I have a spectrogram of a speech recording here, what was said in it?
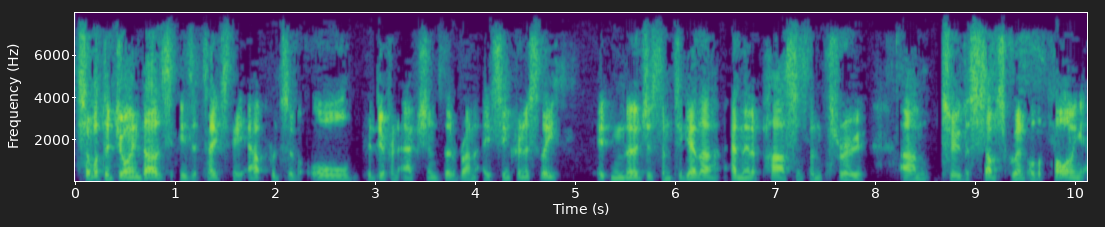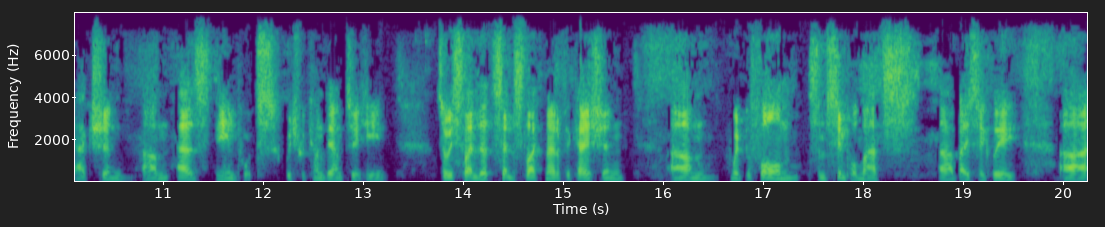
So what the join does is it takes the outputs of all the different actions that have run asynchronously, it merges them together, and then it passes them through um, to the subsequent or the following action um, as the inputs, which we come down to here. So we send a, Slack notification, um, we perform some simple maths uh, basically. Uh,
